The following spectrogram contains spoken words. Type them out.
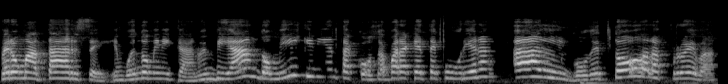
Pero matarse en buen dominicano, enviando 1500 cosas para que te cubrieran algo de todas las pruebas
